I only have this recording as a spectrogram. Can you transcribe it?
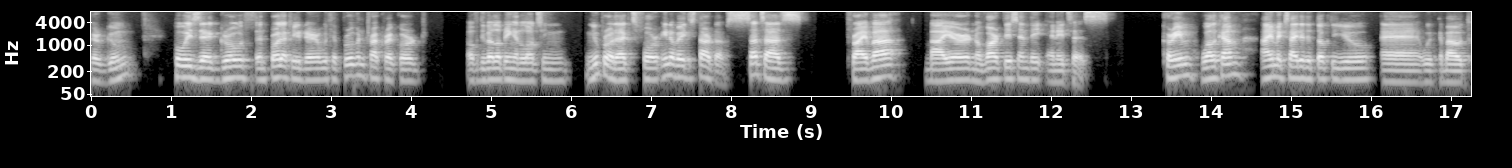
Gargum, who is a growth and product leader with a proven track record of developing and launching new products for innovative startups such as Thriva, Bayer, Novartis, and the NHS. Karim, welcome. I'm excited to talk to you uh, with, about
